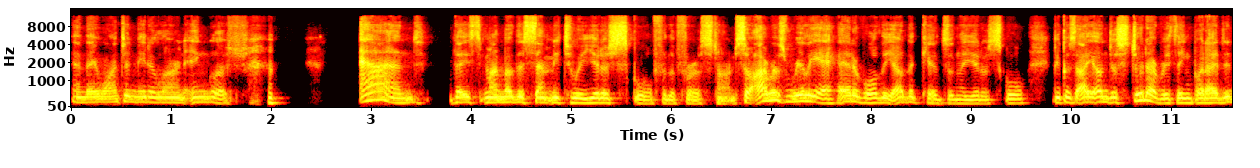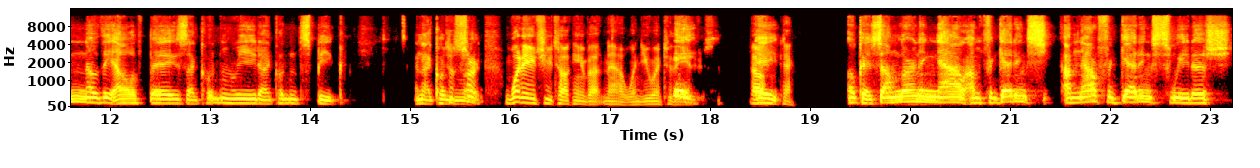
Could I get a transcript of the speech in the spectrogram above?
they wanted me to learn English. and they, my mother sent me to a Yiddish school for the first time. So I was really ahead of all the other kids in the Yiddish school because I understood everything, but I didn't know the alphabets. I couldn't read. I couldn't speak, and I couldn't sorry, what age are you talking about now when you went to the Eight. Yiddish? Oh, Eight. okay. Okay, so I'm learning now. I'm forgetting. I'm now forgetting Swedish.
